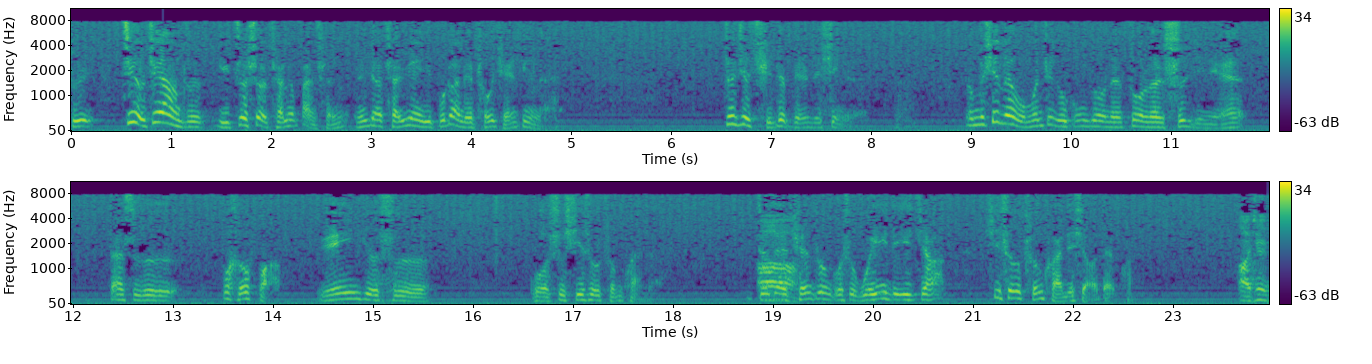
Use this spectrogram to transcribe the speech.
所以只有这样子，你这事儿才能办成，人家才愿意不断的投钱进来，这就取得别人的信任。那么现在我们这个工作呢，做了十几年，但是不合法，原因就是我是吸收存款的，这哦在全中国是唯一的一家吸收存款的小贷款。哦，就是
